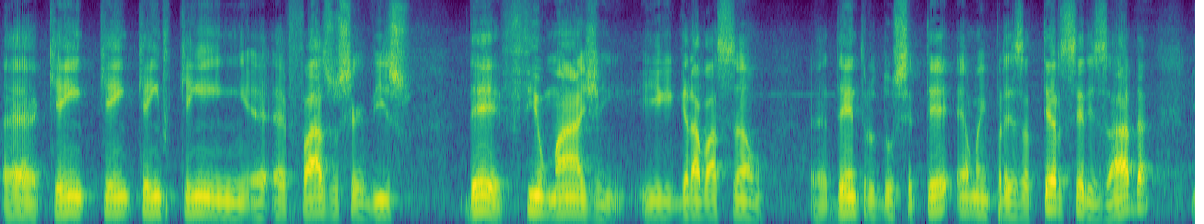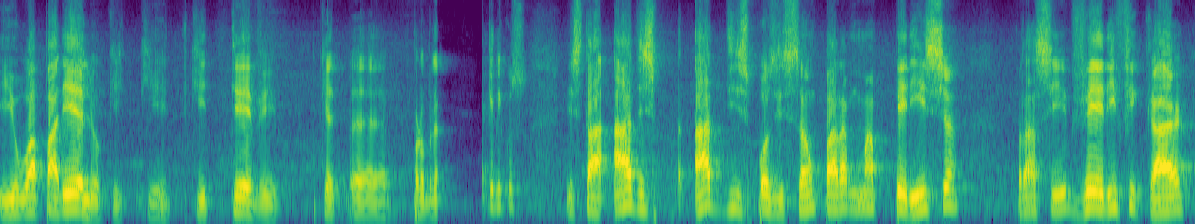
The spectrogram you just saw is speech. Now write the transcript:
é, quem, quem, quem, quem é, é, faz o serviço de filmagem e gravação é, dentro do CT é uma empresa terceirizada e o aparelho que, que, que teve que, é, problemas técnicos está à, dis, à disposição para uma perícia para se verificar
